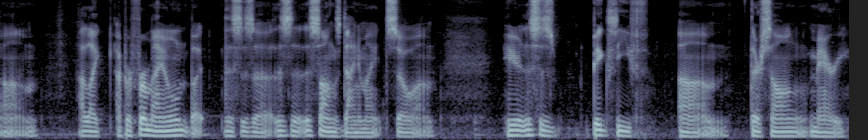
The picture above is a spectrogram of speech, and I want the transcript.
Um, I like I prefer my own, but this is a this is a, this song's dynamite. So um, here this is Big Thief, um, their song Mary.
